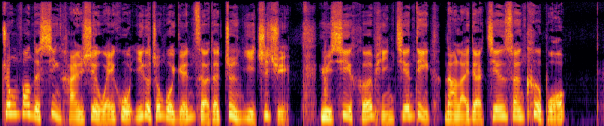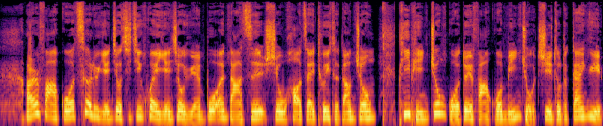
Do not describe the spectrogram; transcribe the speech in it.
中方的信函是维护一个中国原则的正义之举，语气和平坚定，哪来的尖酸刻薄？”而法国策略研究基金会研究员波恩达兹十五号在推特当中批评中国对法国民主制度的干预，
